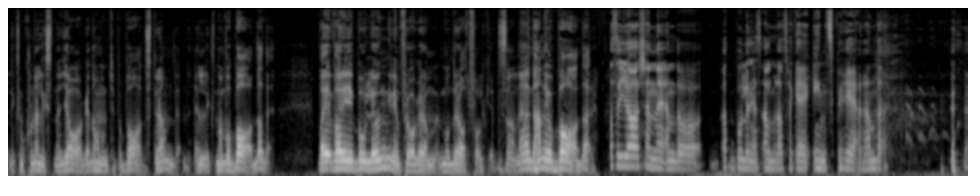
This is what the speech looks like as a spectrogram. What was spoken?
liksom, journalisterna jagade honom typ på badstranden. Eller liksom, han var badade. Vad är, vad är Bo Lundgren frågar om moderatfolket? Så, nej, han är och badar. Alltså jag känner ändå att Bo Lundgrens Almedalsvecka är inspirerande.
